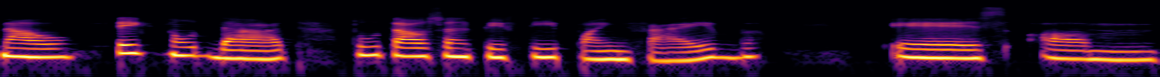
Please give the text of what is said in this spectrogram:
Now, take note that 2050.5 is um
